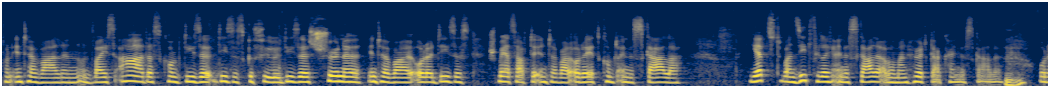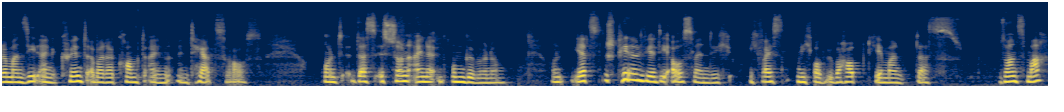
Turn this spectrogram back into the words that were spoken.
von Intervallen und weiß, ah, das kommt diese, dieses Gefühl, dieses schöne Intervall oder dieses schmerzhafte Intervall oder jetzt kommt eine Skala. Jetzt, man sieht vielleicht eine Skala, aber man hört gar keine Skala. Mhm. Oder man sieht eine Quint, aber da kommt ein, ein Terz raus. Und das ist schon eine Umgewöhnung. Und jetzt spielen wir die auswendig. Ich weiß nicht, ob überhaupt jemand das sonst macht.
